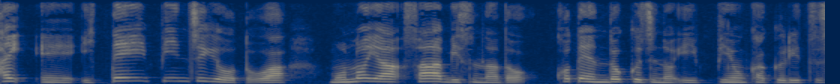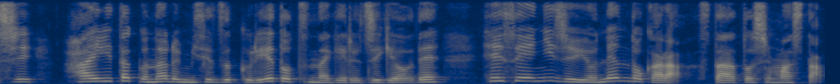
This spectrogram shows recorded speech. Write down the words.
はい、えー、一点一品事業とは、物やサービスなど古典独自の一品を確立し、入りたくなる店づくりへとつなげる事業で、平成24年度からスタートしました。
